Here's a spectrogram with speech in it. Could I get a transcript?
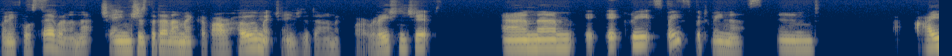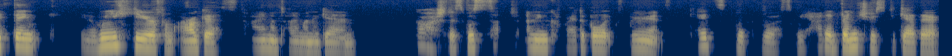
24 7. And that changes the dynamic of our home, it changes the dynamic of our relationships, and um, it, it, creates space between us. And I think you know, we hear from our guests time and time and again gosh, this was such an incredible experience kids spoke to us. We had adventures together.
